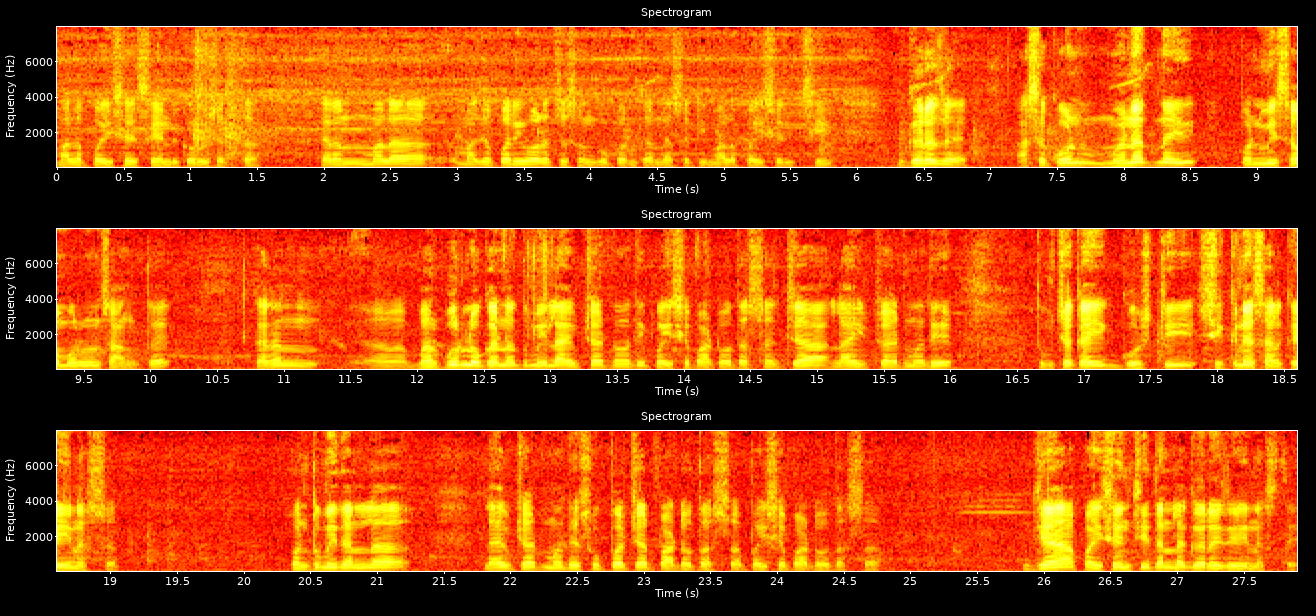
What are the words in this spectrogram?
मला पैसे सेंड करू शकता. कारण मला माझ्या परिवाराचं संगोपन करण्यासाठी मला पैशांची गरज आहे. असं कोण म्हणत नाही पण मी समोरून सांगतो आहे कारण भरपूर लोकांना तुम्ही लाईव्ह चॅटमध्ये पैसे पाठवत असतात. ज्या लाईव्ह चॅटमध्ये तुमच्या काही गोष्टी शिकण्यासारख्याही नसतात. पण तुम्ही त्यांना लाईव्ह चॅटमध्ये सुपर चॅट पाठवत असता पैसे पाठवत असता. ज्या पैशांची त्यांना गरजही नसते.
